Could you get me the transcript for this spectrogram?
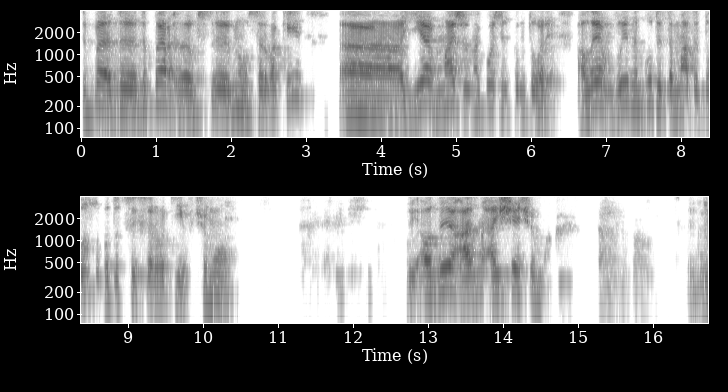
Тепер, тепер е, ну, серваки е, є майже на кожній конторі, але ви не будете мати доступу до цих серваків. Чому? Один, а, ще чому? Ну.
